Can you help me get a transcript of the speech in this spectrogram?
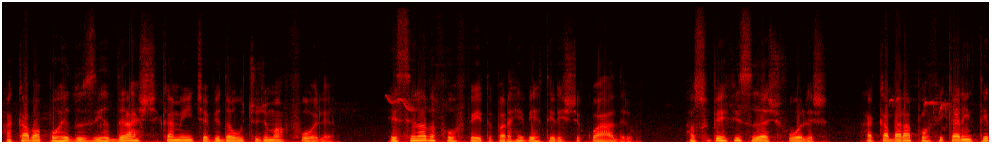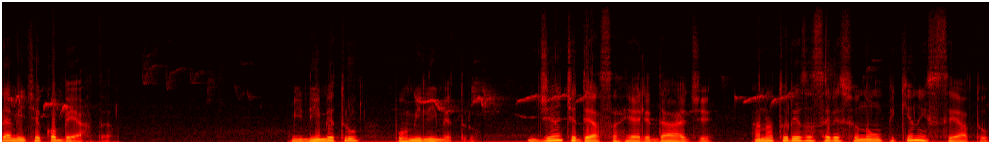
acaba por reduzir drasticamente a vida útil de uma folha, e se nada for feito para reverter este quadro, a superfície das folhas acabará por ficar inteiramente recoberta, milímetro por milímetro. Diante dessa realidade, a natureza selecionou um pequeno inseto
